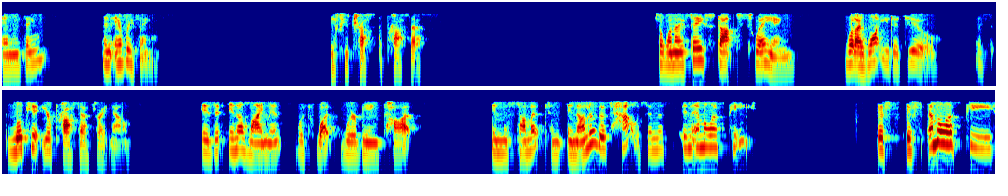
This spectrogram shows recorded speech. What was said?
Anything and everything if you trust the process. So when I say stop swaying, what I want you to do is look at your process right now. Is it in alignment with what we're being taught in the summit and, and under this house in this in MLSP? If if MLSP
